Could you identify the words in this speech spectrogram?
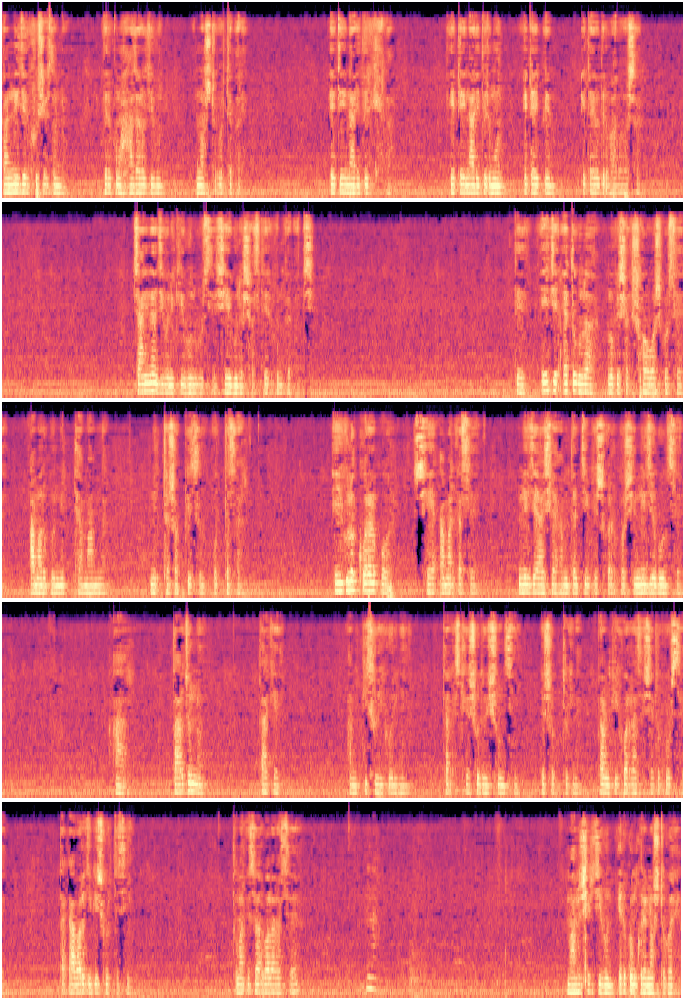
কারণ নিজের খুশির জন্য এরকম হাজারো জীবন নষ্ট করতে পারে। এটাই নারীদের খেলা। এটাই নারীদের মন, এটাই প্রেম, এটাই ওদের ভালোবাসা। জানি না জীবনে কি ভুল করছি সেই ভুলের শাস্তি এরকম পাচ্ছি এই যে এতগুলা লোকের সাথে সহবাস করছে, আমার উপর মিথ্যা মামলা, মিথ্যা সবকিছু, অত্যাচার, এইগুলো করার পর সে আমার কাছে নিজে আসে, আমি তার জিজ্ঞেস করার পর সে নিজে বলছে। আর তার জন্য তাকে আমি কিছুই করিনি তার কাছ থেকে শুধুই শুনছি যে সত্য কিনা। কারণ কি করার আছে সে তো করছে। তাকে আবারও জিজ্ঞেস করতেছি, তোমার কিছু আর বলার আছে? না। মানুষের জীবন এরকম করে নষ্ট করে।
